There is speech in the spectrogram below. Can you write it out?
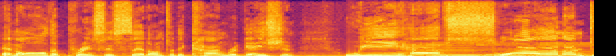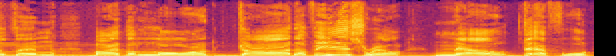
And all the princes said unto the congregation, we have sworn unto them by the Lord God of Israel. Now, therefore,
